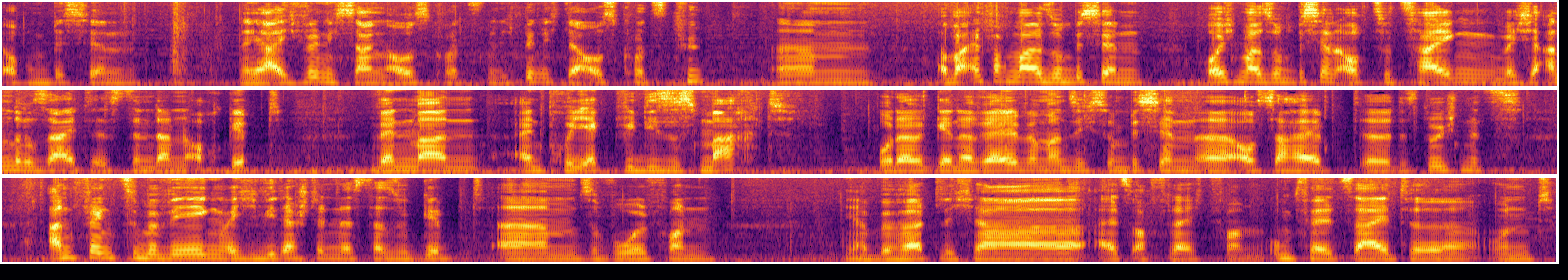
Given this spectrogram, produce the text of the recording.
auch ein bisschen, naja, ich will nicht sagen auskotzen. Ich bin nicht der Auskotz-Typ. Ähm, aber einfach mal so ein bisschen, euch mal so ein bisschen auch zu zeigen, welche andere Seite es denn dann auch gibt, wenn man ein Projekt wie dieses macht oder generell, wenn man sich so ein bisschen äh, außerhalb äh, des Durchschnitts anfängt zu bewegen, welche Widerstände es da so gibt, ähm, sowohl von ja, behördlicher als auch vielleicht von Umfeldseite und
